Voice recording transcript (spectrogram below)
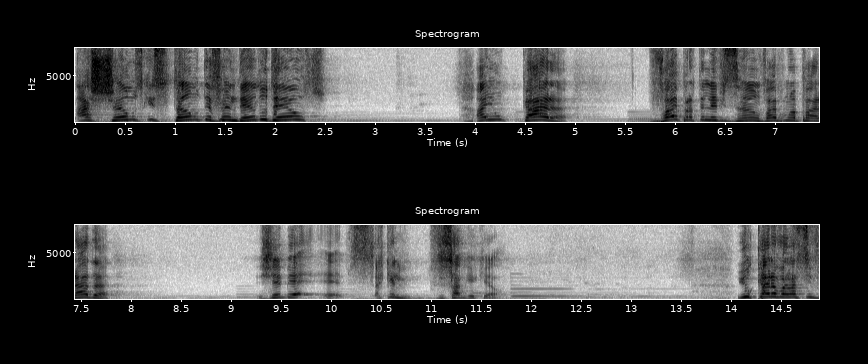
achamos que estamos defendendo Deus. Aí um cara vai para a televisão, vai para uma parada GB, é, aquele, você sabe o que é? Ó. E o cara vai lá, se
